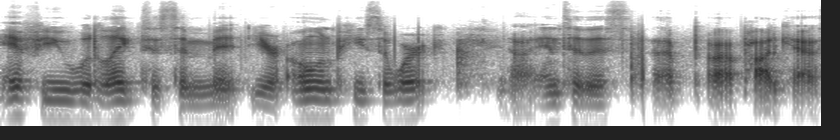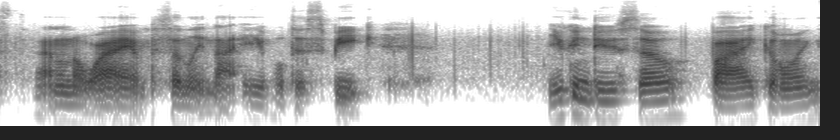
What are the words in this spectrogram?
If you would like to submit your own piece of work uh, into this uh, uh, podcast, I don't know why I'm suddenly not able to speak. You can do so by going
